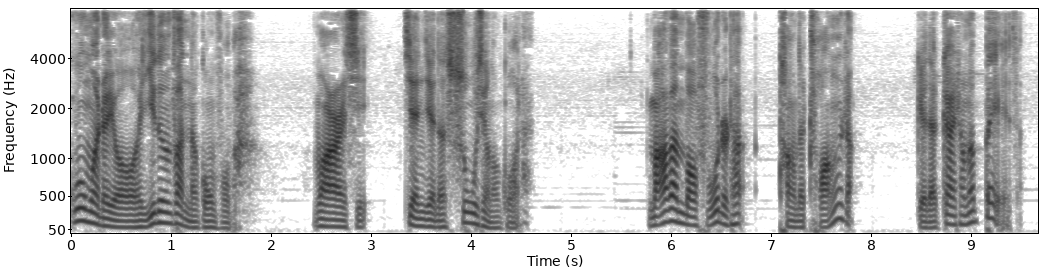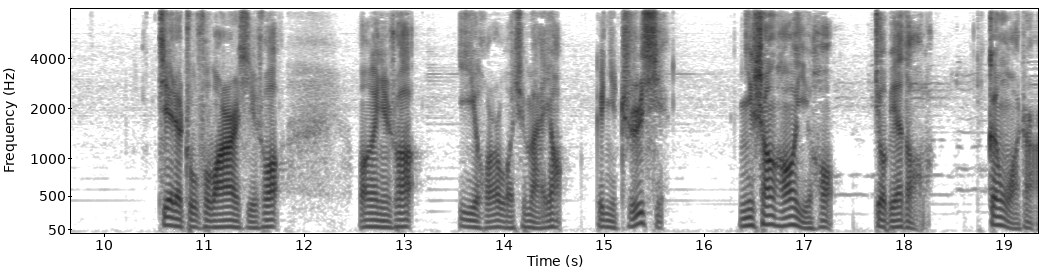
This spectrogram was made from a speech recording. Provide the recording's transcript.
估摸着有一顿饭的功夫吧，王二喜渐渐的苏醒了过来。马万宝扶着他躺在床上，给他盖上了被子，接着嘱咐王二喜说：“我跟你说，一会儿我去买药给你止血，你伤好以后就别走了，跟我这儿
